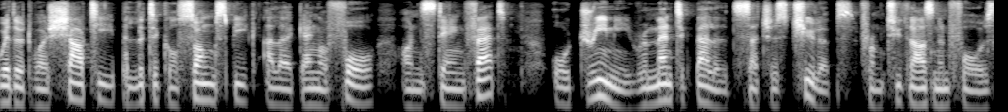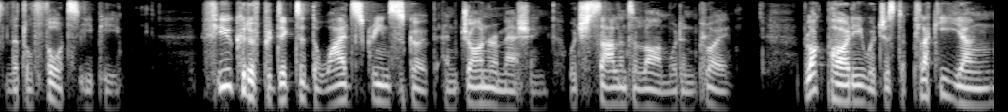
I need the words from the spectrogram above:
whether it was shouty political song speak a la Gang of Four on Staying Fat, or dreamy romantic ballads such as Tulips from 2004's Little Thoughts EP. Few could have predicted the widescreen scope and genre mashing which Silent Alarm would employ. Bloc Party were just a plucky young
